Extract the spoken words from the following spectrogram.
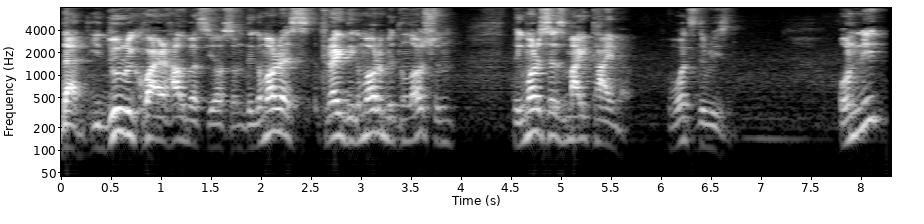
that you do require halbas yosem. The Gemara is frag the Gemara bit loshen. The Gemara says my timer. What's the reason? Only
